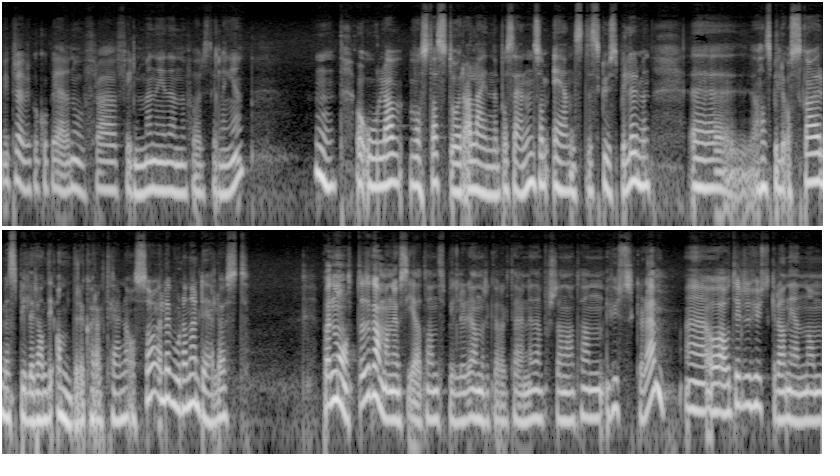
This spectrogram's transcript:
Vi prøver ikke å kopiere noe fra filmen i denne forestillingen. Mm. Og Olav Vostad står aleine på scenen som eneste skuespiller. men uh, Han spiller Oscar, men spiller han de andre karakterene også? Eller hvordan er det løst? På en måte så kan man jo si at han spiller de andre karakterene i den forstand at han husker dem. Eh, og av og til husker han gjennom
